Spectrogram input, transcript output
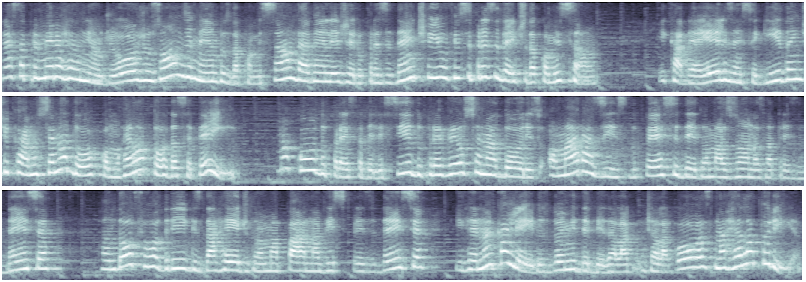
Nessa primeira reunião de hoje, os 11 membros da comissão devem eleger o presidente e o vice-presidente da comissão. E cabe a eles, em seguida, indicar um senador como relator da CPI. Um acordo pré-estabelecido prevê os senadores Omar Aziz, do PSD do Amazonas, na presidência, Randolfo Rodrigues, da Rede do Amapá, na vice-presidência, e Renan Calheiros, do MDB de Alagoas, na relatoria.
